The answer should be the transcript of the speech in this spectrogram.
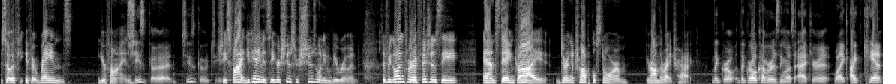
So if if it rains, you're fine. She's good. She's Gucci. She's fine. You can't even see her shoes. Her shoes won't even be ruined. So if you're going for efficiency and staying dry during a tropical storm, you're on the right track. the grill. The grill cover is the most accurate. Like I can't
